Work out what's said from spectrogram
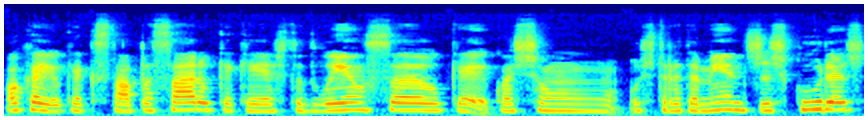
ok, o que é que se está a passar, o que é que é esta doença, o que é- quais são os tratamentos, as curas,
